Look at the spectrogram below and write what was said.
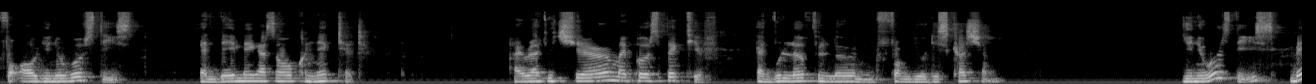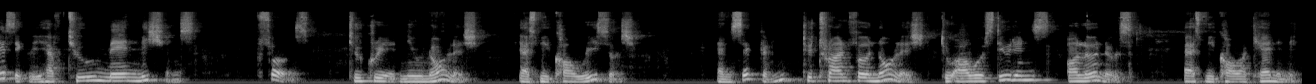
for all universities and they make us all connected. I would like to share my perspective and would love to learn from your discussion. Universities basically have two main missions. First, to create new knowledge, as we call research. And second, to transfer knowledge to our students or learners, as we call academic.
